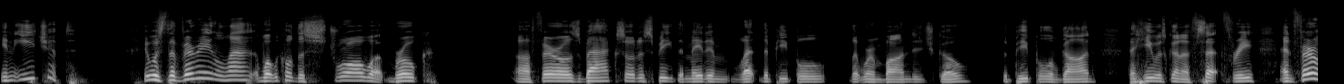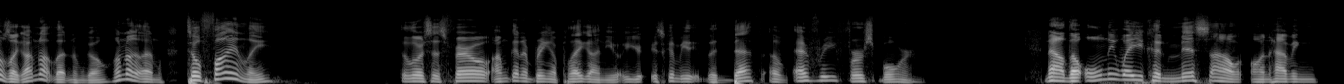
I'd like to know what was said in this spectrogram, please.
in Egypt. It was the very last what we call the straw what broke uh, Pharaoh's back, so to speak, that made him let the people that were in bondage go, the people of God, that he was going to set free. And Pharaoh's like, I'm not letting them go. I'm not letting them. Till finally, the Lord says, Pharaoh, I'm going to bring a plague on you. It's going to be the death of every firstborn. Now, the only way you could miss out on having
